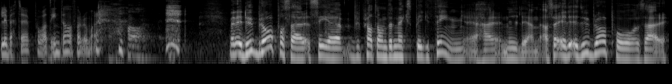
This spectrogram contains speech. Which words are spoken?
bli bättre på att inte ha fördomar. Men är du bra på så här, se, vi pratade om the next big thing här nyligen. Alltså är, är du bra på så här,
